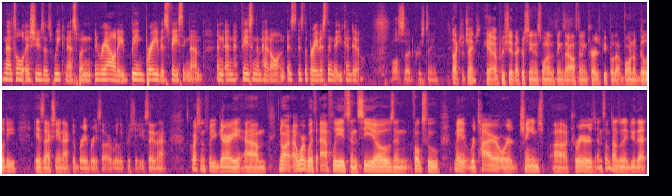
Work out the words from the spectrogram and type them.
mental issues as weakness, when in reality, being brave is facing them and, and facing them head on is, is the bravest thing that you can do. Well said, Kristine. Dr. James? Yeah, I appreciate that, Kristine. It's one of the things I often encourage people that vulnerability is actually an act of bravery. So I really appreciate you saying that. Question's for you, Gary. Um, you know, I, I work with athletes and CEOs and folks who may retire or change uh, careers, and sometimes when they do that,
